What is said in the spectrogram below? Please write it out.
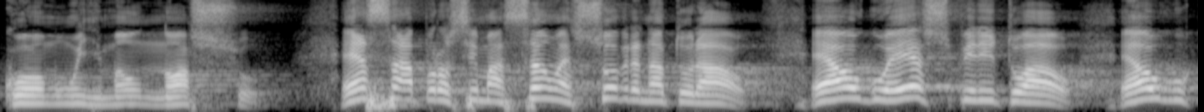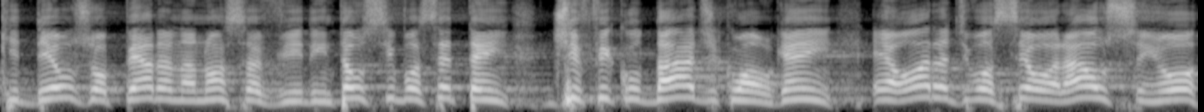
como um irmão nosso. Essa aproximação é sobrenatural, é algo espiritual, é algo que Deus opera na nossa vida. Então, se você tem dificuldade com alguém, é hora de você orar ao Senhor,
